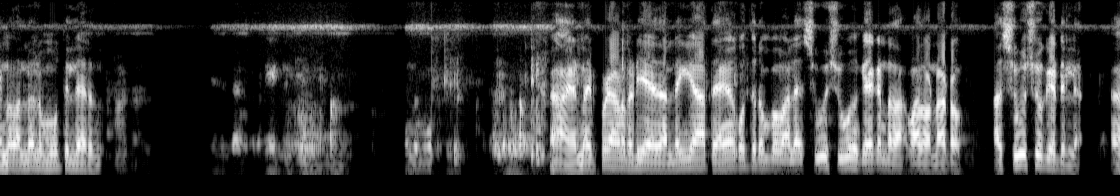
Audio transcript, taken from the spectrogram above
എണ്ണ നല്ലപോലെ മൂത്തില്ലായിരുന്നു. ആ എണ്ണ ഇപ്പോഴാണ് റെഡി ആയത്. അല്ലെങ്കിൽ ആ തേങ്ങ കൊത്തിടുമ്പോൾ നല്ല ഷൂ ഷൂ എന്ന് കേൾക്കേണ്ടതാ അതുകൊണ്ട് കേട്ടോ ആ ഷൂ ഷൂ കേട്ടില്ല. ആ.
